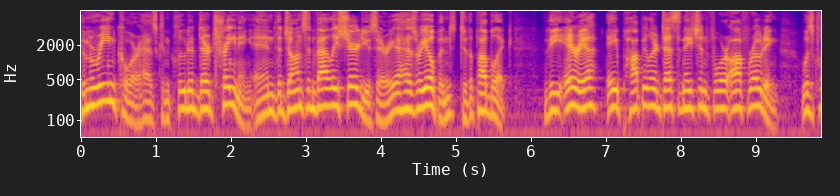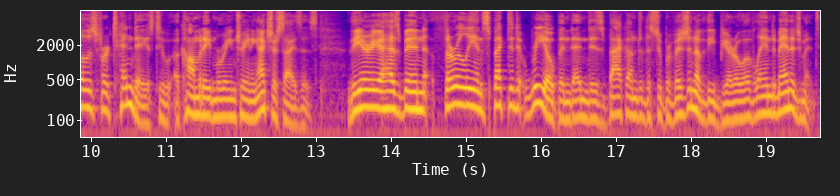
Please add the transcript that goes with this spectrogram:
the Marine Corps has concluded their training and the Johnson Valley Shared Use Area has reopened to the public. The area, a popular destination for off roading, was closed for 10 days to accommodate Marine training exercises. The area has been thoroughly inspected, reopened, and is back under the supervision of the Bureau of Land Management.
